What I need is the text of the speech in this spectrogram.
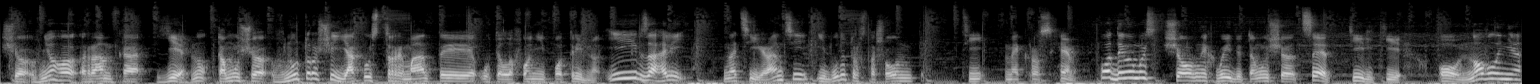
що в нього рамка є. Ну тому що внутрішні якось тримати у телефоні потрібно. І взагалі на цій рамці і будуть розташовані ці мікросхеми. Подивимось, що в них вийде, тому що це тільки оновлення,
